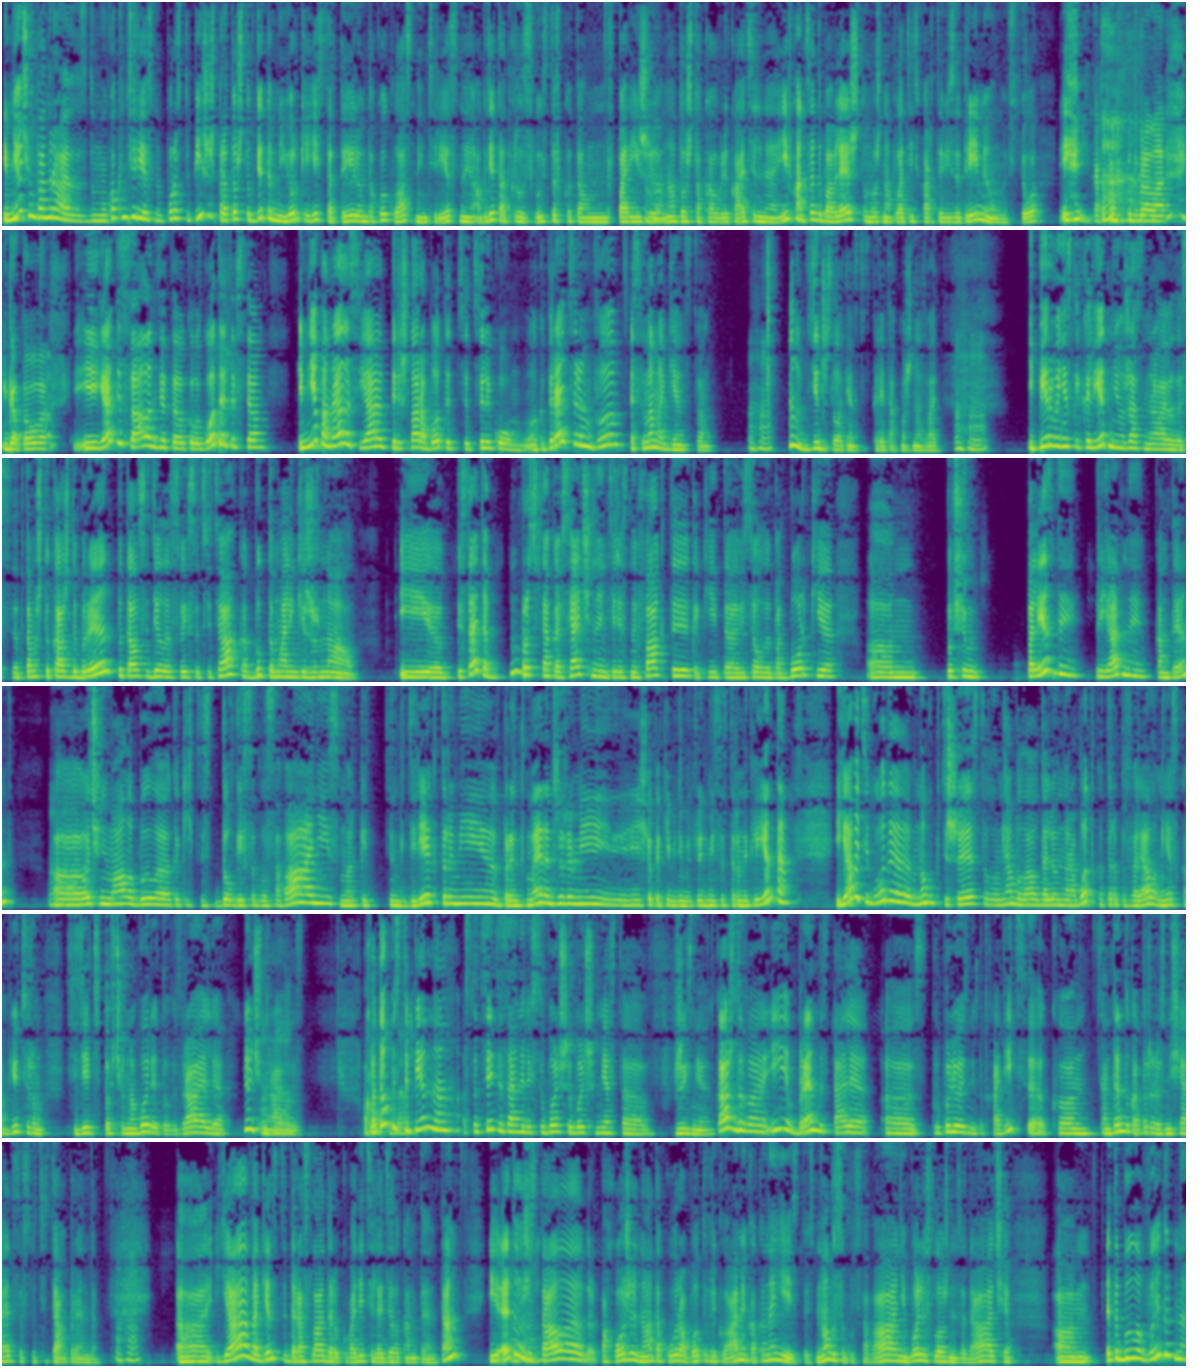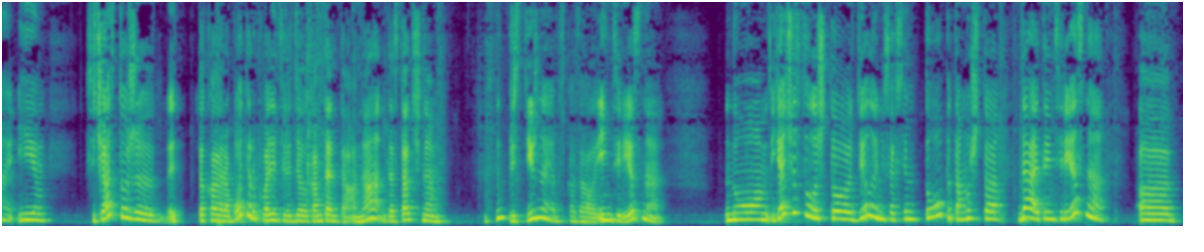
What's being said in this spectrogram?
И мне очень понравилось. Думаю, как интересно. Просто пишешь про то, что где-то в Нью-Йорке есть отель, он такой классный, интересный, а где-то открылась выставка там в Париже, uh-huh. она тоже такая увлекательная. И в конце добавляешь, что можно оплатить картой визы премиум, и все. И картинку подобрала, и готова. И я писала где-то около года это все. И мне понравилось, я перешла работать целиком копирайтером в SMM-агентство. Угу. Ну, digital-агентство, скорее так можно назвать. Uh-huh. И первые несколько лет мне ужасно нравилось, потому что каждый бренд пытался делать в своих соцсетях как будто маленький журнал. И писать ну, просто всякая всячина, интересные факты, какие-то веселые подборки. Эм, в общем, полезный, приятный контент. Uh-huh. Очень мало было каких-то долгих согласований с маркетинг-директорами, бренд-менеджерами, еще какими-нибудь людьми со стороны клиента. И я в эти годы много путешествовала, у меня была удаленная работа, которая позволяла мне с компьютером сидеть то в Черногории, то в Израиле. Мне очень uh-huh. нравилось. А Круто, потом постепенно да. соцсети заняли все больше и больше места в жизни каждого, и бренды стали э, скрупулезнее подходить э, к контенту, который размещается в соцсетях бренда. Uh-huh. Э, я в агентстве доросла до руководителя отдела контента, и это uh-huh. уже стало похоже на такую работу в рекламе, как она есть. То есть много согласований, более сложные задачи. Это было выгодно, и сейчас тоже э, такая работа руководителя отдела контента, она достаточно ну, престижная, я бы сказала, и интересная. Но я чувствовала, что делаю не совсем то, потому что, да, это интересно, а,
